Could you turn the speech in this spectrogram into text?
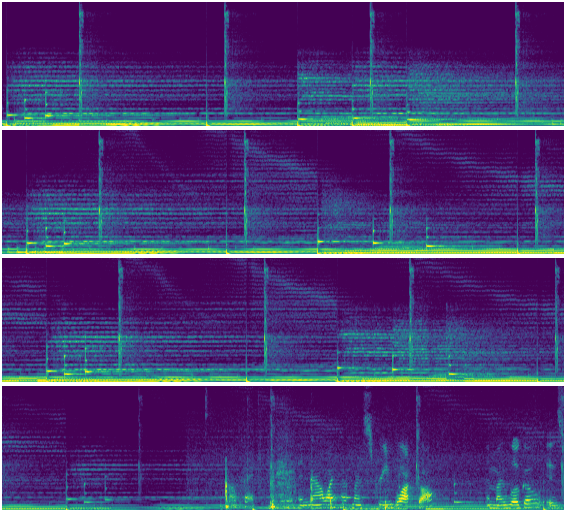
Okay, and now I have my screen blocked off and my logo is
